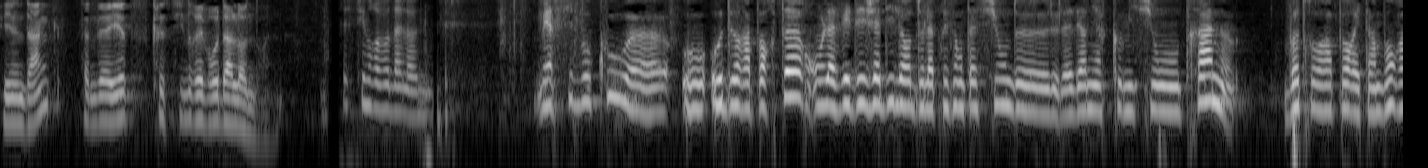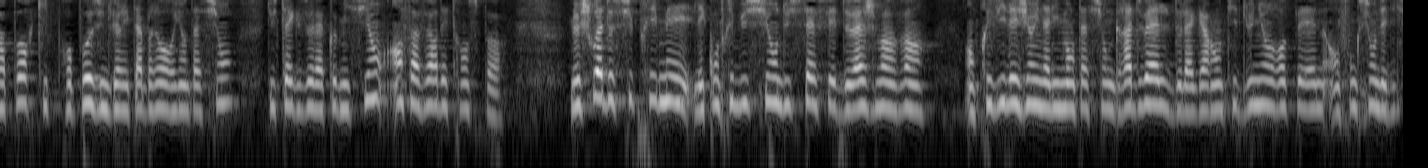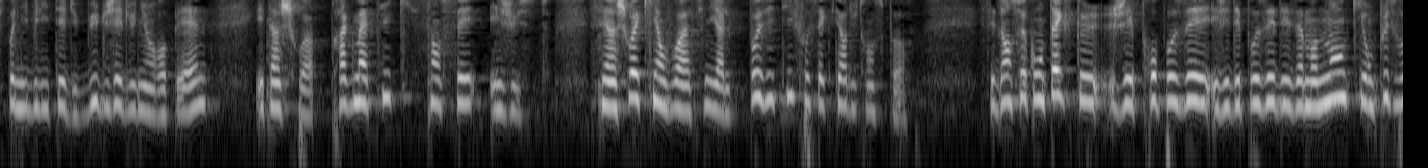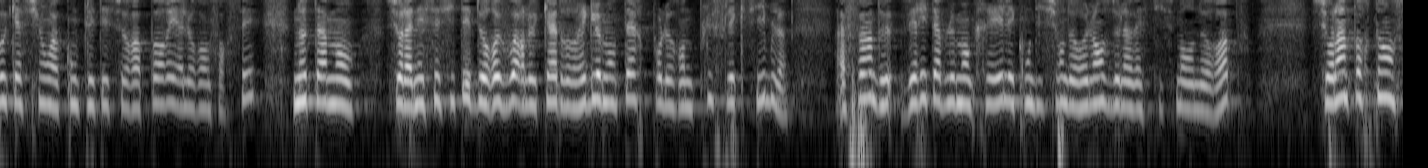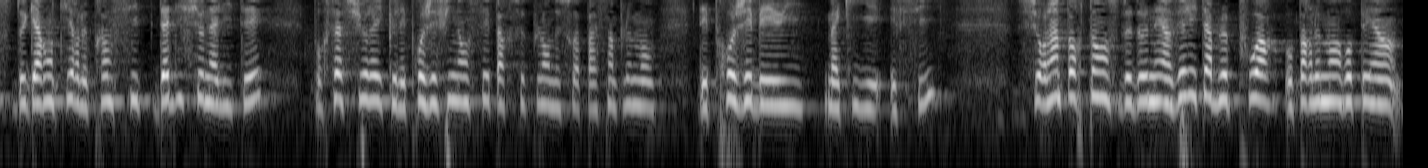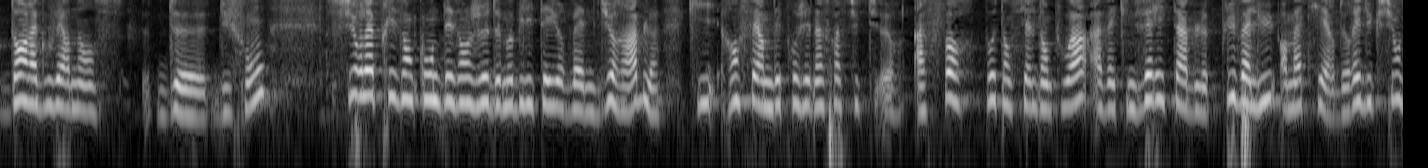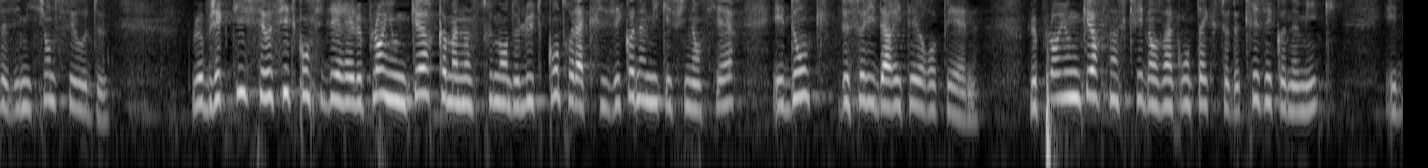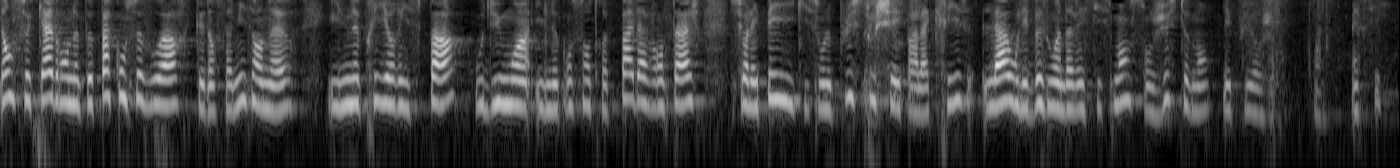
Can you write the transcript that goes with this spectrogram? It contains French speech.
Vielen Dank. Dann wäre jetzt Christine Revaud-Dallon dran. Christine Revaud-Dallon. Merci beaucoup euh, aux, aux deux rapporteurs. On l'avait déjà dit lors de la présentation de, de la dernière commission TRAN. Votre rapport est un bon rapport qui propose une véritable réorientation du texte de la Commission en faveur des transports. Le choix de supprimer les contributions du CEF et de H2020 en privilégiant une alimentation graduelle de la garantie de l'Union européenne en fonction des disponibilités du budget de l'Union européenne est un choix pragmatique, sensé et juste. C'est un choix qui envoie un signal positif au secteur du transport. C'est dans ce contexte que j'ai proposé et j'ai déposé des amendements qui ont plus vocation à compléter ce rapport et à le renforcer, notamment sur la nécessité de revoir le cadre réglementaire pour le rendre plus flexible afin de véritablement créer les conditions de relance de l'investissement en Europe, sur l'importance de garantir le principe d'additionnalité pour s'assurer que les projets financés par ce plan ne soient pas simplement des projets BEI maquillés EFSI, sur l'importance de donner un véritable poids au Parlement européen dans la gouvernance du fonds, sur la prise en compte des enjeux de mobilité urbaine durable qui renferment des projets d'infrastructure à fort potentiel d'emploi avec une véritable plus-value en matière de réduction des émissions de CO2. L'objectif, c'est aussi de considérer le plan Juncker comme un instrument de lutte contre la crise économique et financière et donc de solidarité européenne. Le plan Juncker s'inscrit dans un contexte de crise économique et dans ce cadre, on ne peut pas concevoir que dans sa mise en œuvre, il ne priorise pas, ou du moins il ne concentre pas davantage sur les pays qui sont le plus touchés par la crise, là où les besoins d'investissement sont justement les plus urgents. Merci.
